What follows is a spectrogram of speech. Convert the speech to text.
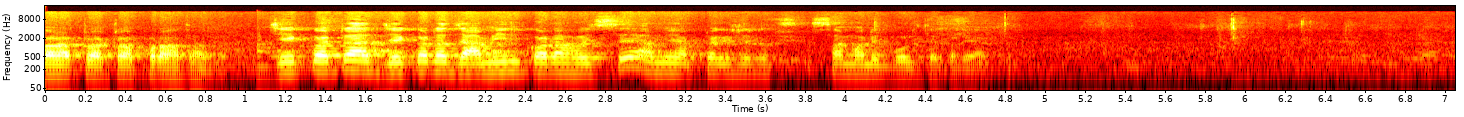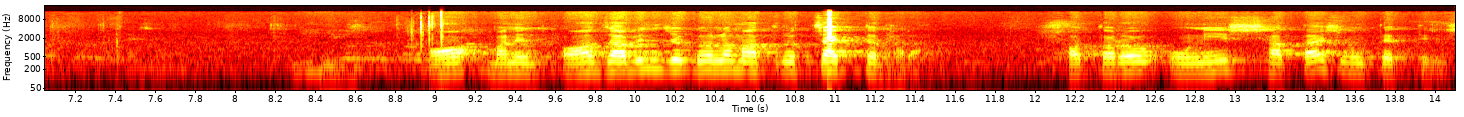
করাটা একটা অপরাধ হবে। যে কটা যে কটা জামিন করা হয়েছে, আমি আপনাকে সেটা সামারি বলতে পারি অ- মানে অজামিনযোগ্য হলো মাত্র চারটা ধারা। সতেরো, উনিশ, সাতাশ এবং তেত্রিশ।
